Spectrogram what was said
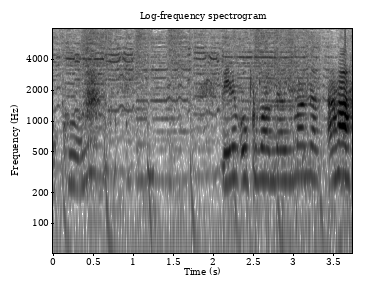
Oku. Benim okumam lazım lazım. Aha.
